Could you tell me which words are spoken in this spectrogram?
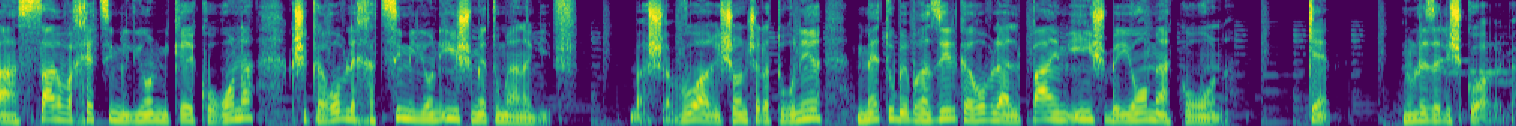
17.5 מיליון מקרי קורונה, כשקרוב לחצי מיליון איש מתו מהנגיף. בשבוע הראשון של הטורניר מתו בברזיל קרוב ל-2,000 איש ביום מהקורונה. כן, תנו לזה לשקוע רגע.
